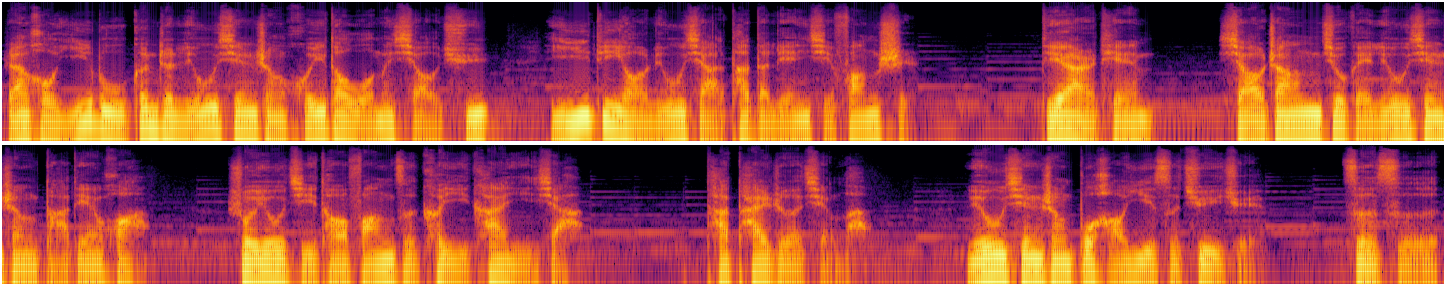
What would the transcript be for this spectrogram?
然后一路跟着刘先生回到我们小区，一定要留下他的联系方式。第二天，小张就给刘先生打电话，说有几套房子可以看一下。他太热情了，刘先生不好意思拒绝。自此，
